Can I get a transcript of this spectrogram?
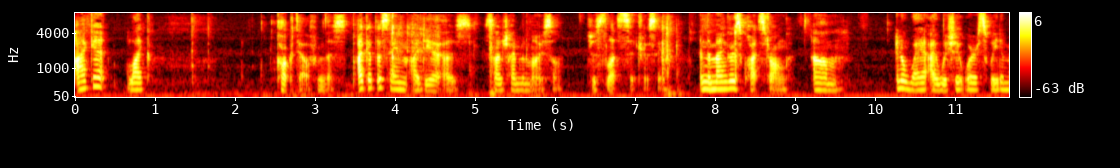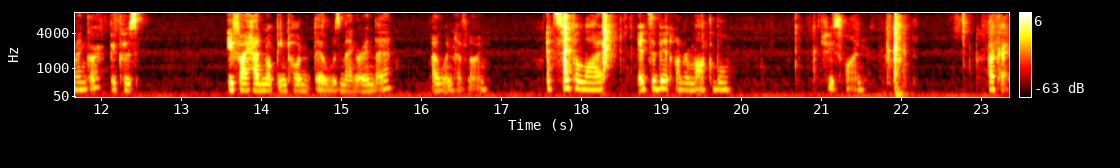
I get like cocktail from this. I get the same idea as Sunshine Mimosa just less citrusy. And the mango is quite strong. Um, in a way, I wish it were a sweeter mango because if I had not been told there was mango in there, I wouldn't have known. It's super light. It's a bit unremarkable. She's fine. Okay.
